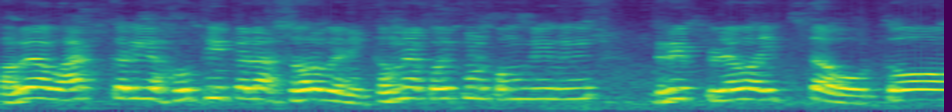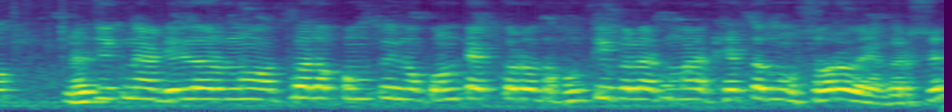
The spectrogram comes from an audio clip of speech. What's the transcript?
હવે વાત કરીએ સૌથી પહેલાં સર્વેની તમે કોઈ પણ કંપનીની ડ્રીપ લેવા ઈચ્છતા હો, તો નજીકના ડીલરનો અથવા તો કંપનીનો કોન્ટેક્ટ કરો, તો સૌથી પહેલાં તમારા ખેતરનું સર્વે કરશે.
